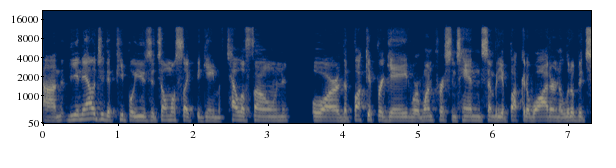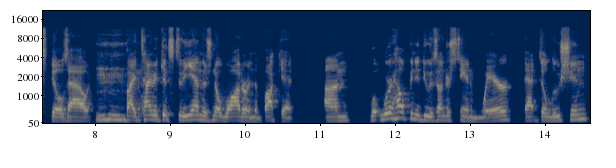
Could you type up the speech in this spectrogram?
um, the analogy that people use, it's almost like the game of telephone or the bucket brigade where one person's handing somebody a bucket of water and a little bit spills out. Mm-hmm. By the time it gets to the end, there's no water in the bucket. Um, what we're helping to do is understand where that dilution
